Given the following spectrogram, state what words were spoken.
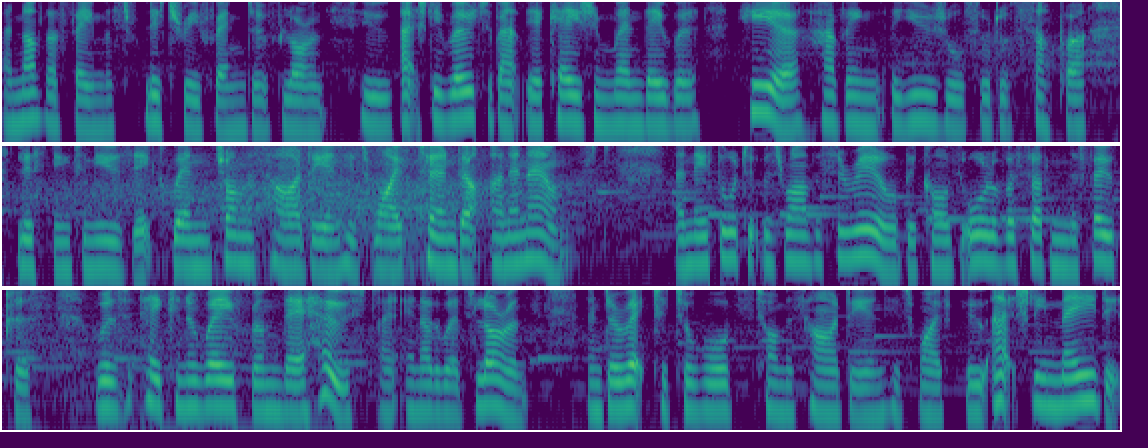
another famous literary friend of Lawrence, who actually wrote about the occasion when they were here having the usual sort of supper, listening to music, when Thomas Hardy and his wife turned up unannounced. And they thought it was rather surreal because all of a sudden the focus was taken away from their host, in other words, Lawrence, and directed towards Thomas Hardy and his wife, who actually made it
